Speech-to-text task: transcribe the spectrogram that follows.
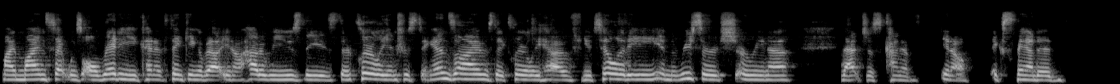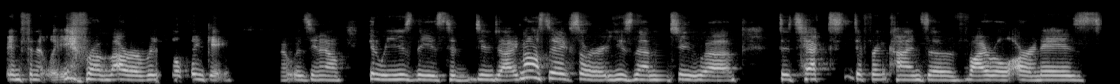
My mindset was already kind of thinking about, you know, how do we use these? They're clearly interesting enzymes. They clearly have utility in the research arena. That just kind of, you know, expanded infinitely from our original thinking. It was, you know, can we use these to do diagnostics or use them to uh, detect different kinds of viral RNAs,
